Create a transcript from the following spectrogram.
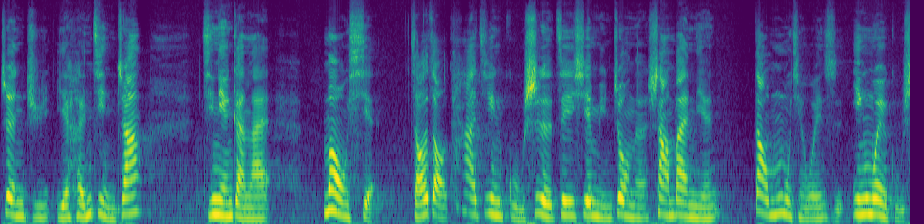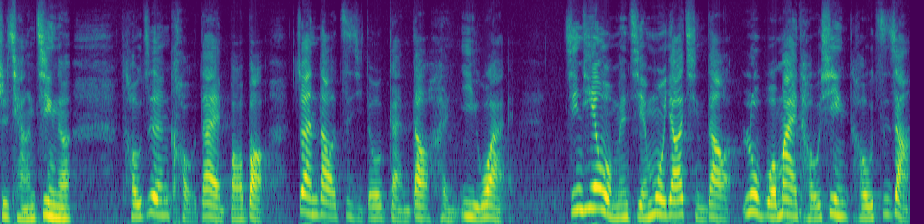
政局也很紧张。今年赶来冒险，早早踏进股市的这些民众呢，上半年到目前为止，因为股市强劲呢，投资人口袋饱饱，赚到自己都感到很意外。今天我们节目邀请到陆博迈投信投资长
